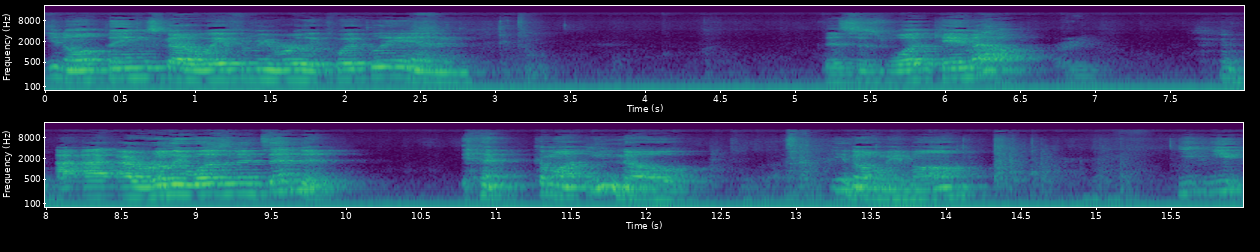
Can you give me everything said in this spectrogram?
you know things got away from me really quickly, and this is what came out. I, I, I really wasn't intended. Come on, you know, you know me, mom. You, you,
